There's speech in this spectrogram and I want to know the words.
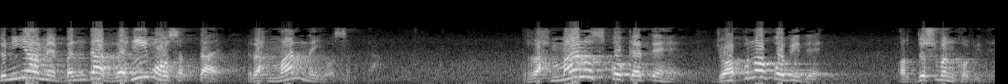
دنیا میں بندہ رحیم ہو سکتا ہے، رحمان نہیں ہو سکتا۔ رحمان اس کو کہتے ہیں جو اپنوں کو بھی دے اور دشمن کو بھی دے۔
